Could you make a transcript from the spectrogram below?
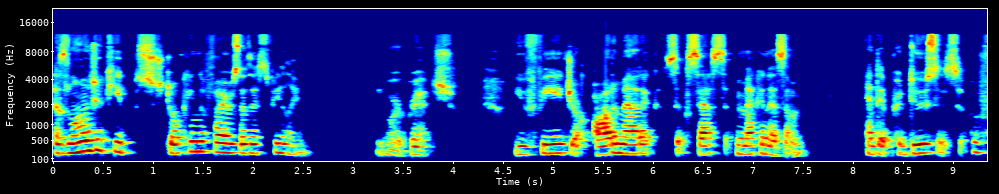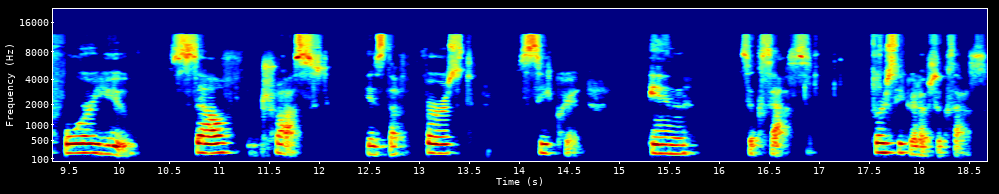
As long as you keep stoking the fires of this feeling, you are rich. You feed your automatic success mechanism and it produces for you self trust is the first secret in success. First secret of success.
